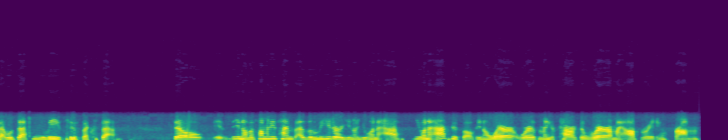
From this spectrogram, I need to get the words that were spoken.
that will definitely lead to success. So, you know, there's so many times as a leader, you know, you want to ask, you want to ask yourself, you know, where, where's my character? Where am I operating from?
